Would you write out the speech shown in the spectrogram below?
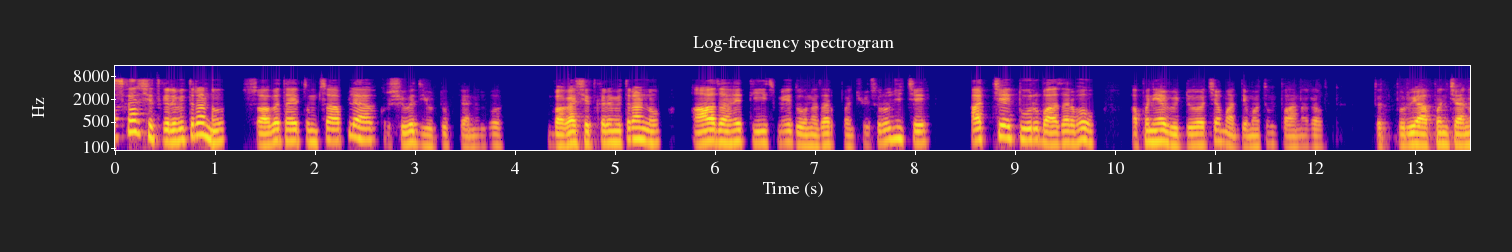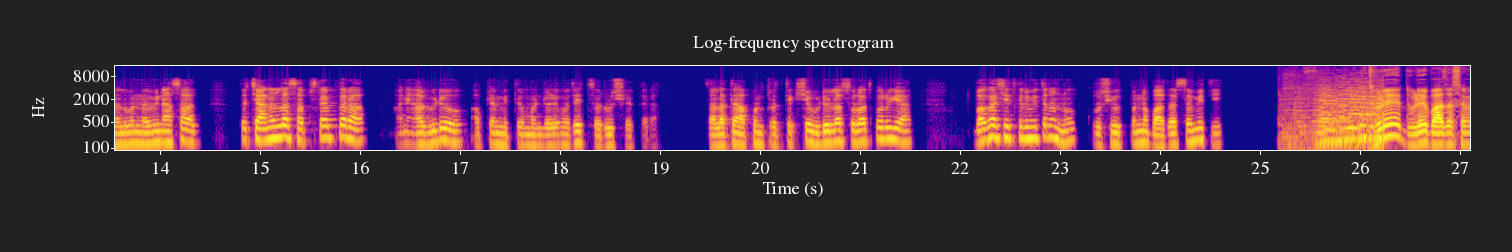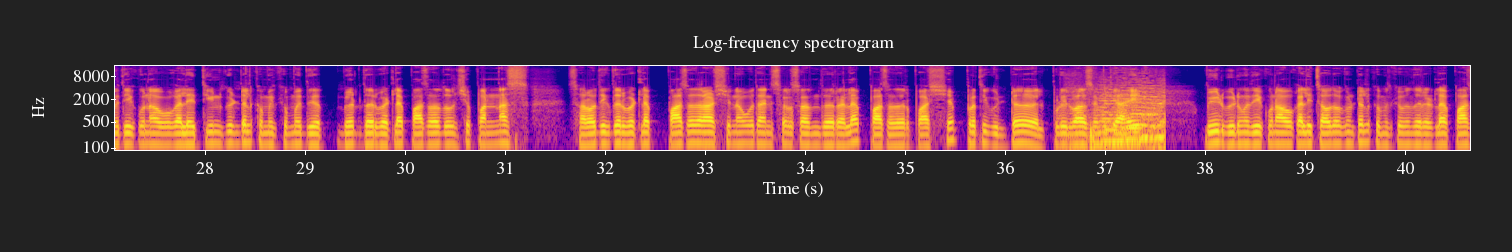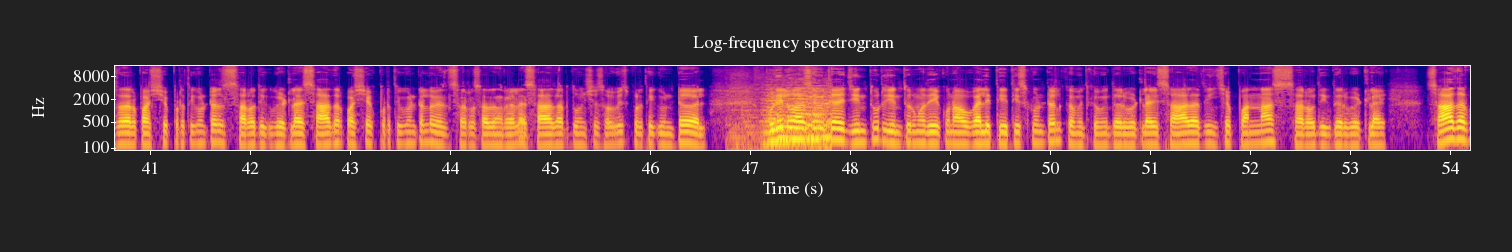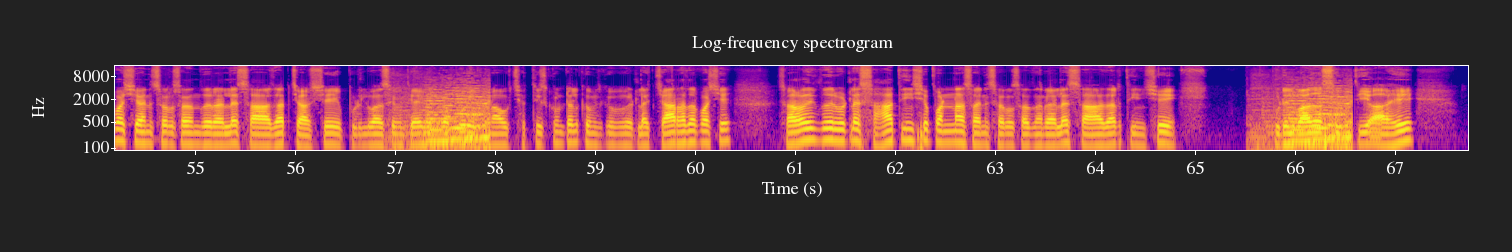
नमस्कार शेतकरी मित्रांनो. स्वागत आहे तुमचं आपल्या कृषीवेद युट्यूब चॅनलवर बघा शेतकरी मित्रांनो आज आहे तीस मे दोन हजार पंचवीस रोजीचे आजचे तूर बाजार भाव आपण या व्हिडिओच्या माध्यमातून पाहणार आहोत. तत्पूर्वी आपण चॅनलवर नवीन असाल तर चॅनलला सबस्क्राईब करा आणि हा व्हिडिओ आपल्या मित्रमंडळीमध्ये जरूर शेअर करा. चला तर आपण प्रत्यक्ष व्हिडिओला सुरुवात करूया. बघा शेतकरी मित्रांनो कृषी उत्पन्न बाजार समिती. धुळे धुळे बाजार समिती एकूण अवघाले तीन क्विंटल कमीत कमी दर दर भेटला भेटलाय पाच हजार दोनशे पन्नास सर्वाधिक दर भेटलाय पाच हजार आठशे नव्वद आणि सर्वसाधारण दर आलाय पाच हजार पाचशे प्रति क्विंटल. पुढील बाजार समिती आहे बीड बीडमध्ये एकूण अवकाली चौदा क्विंटल कमीत कमी दर भेटलाय पाच हजार पाचशे प्रति क्विंटल सर्वाधिक भेटलाय सहा हजार पाचशे एक प्रति क्विंटल सर्वसाधारण सर्वसाधारण आहे सहा हजार दोनशे सव्वीस प्रति क्विंटल. पुढील बाजार समिती आहे जिंतूर. जिंतूरमध्ये एकूण आवकाली तेहतीस क्विंटल कमीत कमी दर भेटलाय सहा हजार तीनशे पन्नास सर्वाधिक दर भेटला आहे सहा हजार पाचशे आणि सर्वसाधारण दर आलाय सहा हजार चारशे. पुढील वाहसमिती समिती आहे गंगापूर. एकूण आवक छत्तीस क्विंटल कमीत कमी भेटलाय चार हजार पाचशे. सर्वाधिक दर भेटलाय सहा तीनशे पन्नास आणि सर्वसाधारण राहिलाय सहा हजार तीनशे. पुढील बाजार समिती आहे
